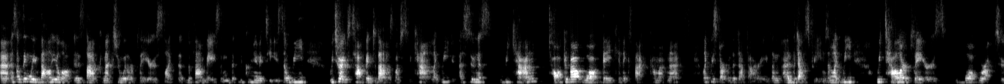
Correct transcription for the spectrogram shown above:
Uh, and something we value a lot is that connection with our players, like the, the fan base and the, the community. So we we try to tap into that as much as we can. Like we, as soon as we can, talk about what they can expect come up next. Like we start with the dev diaries and, and the dev streams, and like we we tell our players what we're up to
